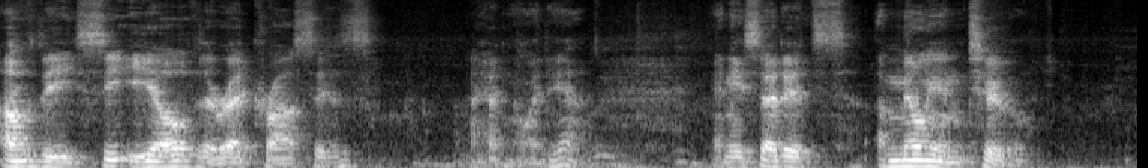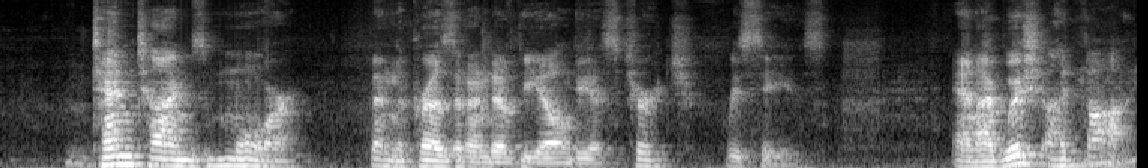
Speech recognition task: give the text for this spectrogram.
of the CEO of the Red Cross is? I had no idea. And he said, it's a million two. Ten times more than the president of the LDS Church receives. And I wish I'd thought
